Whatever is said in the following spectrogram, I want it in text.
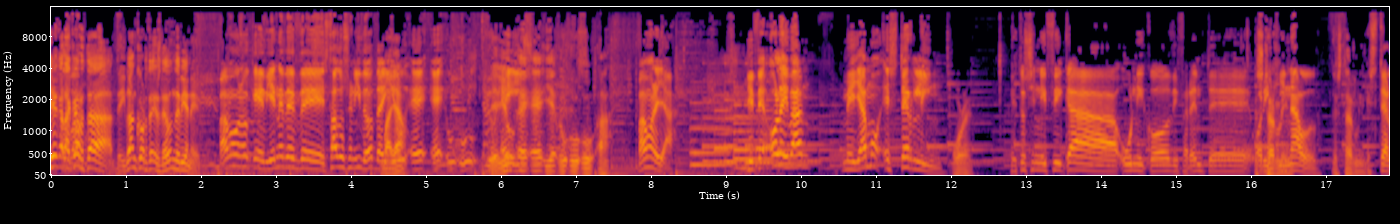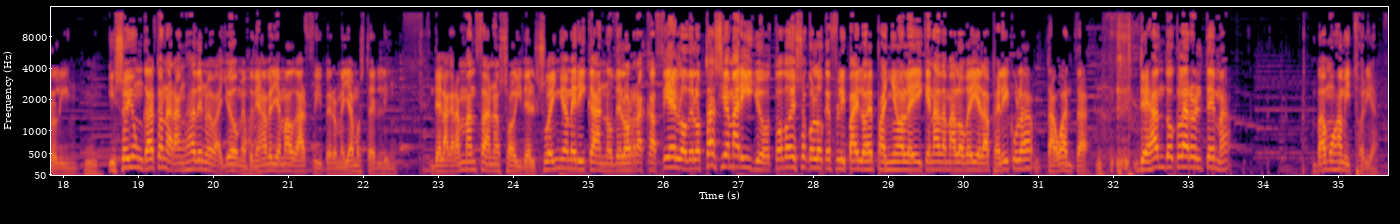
Llega la carta de Iván Cortés. ¿De dónde viene? Vamos, que viene desde Estados Unidos, de Vaya. UEEUU. De U, E, E, y, U, U, U, A. Vamos allá. Dice, hola Iván, me llamo Sterling. Esto significa único, diferente, original. Sterling. Sterling. Mm. Y soy un gato naranja de Nueva York. Me podían haber llamado Garfield, pero me llamo Sterling. De la Gran Manzana soy, del sueño americano, de los rascacielos, de los taxis amarillos. Todo eso con lo que flipáis los españoles y que nada más lo veis en las películas, te aguanta. Dejando claro el tema, vamos a mi historia.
